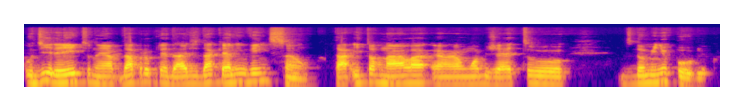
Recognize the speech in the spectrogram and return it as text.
o direito né, da propriedade daquela invenção tá? e torná-la é, um objeto de domínio público.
